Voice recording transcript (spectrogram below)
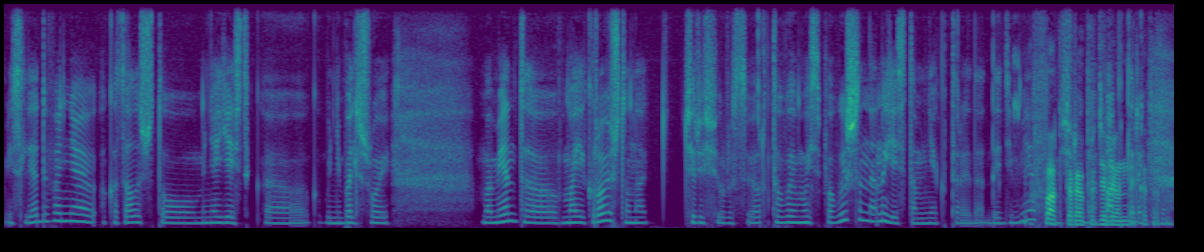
исследование. Оказалось, что у меня есть э, как бы небольшой момент э, в моей крови, что она чересчур свертываемость повышенная, ну, есть там некоторые, да, дедимер. Факторы еще, определенные, да, факторы, которые...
